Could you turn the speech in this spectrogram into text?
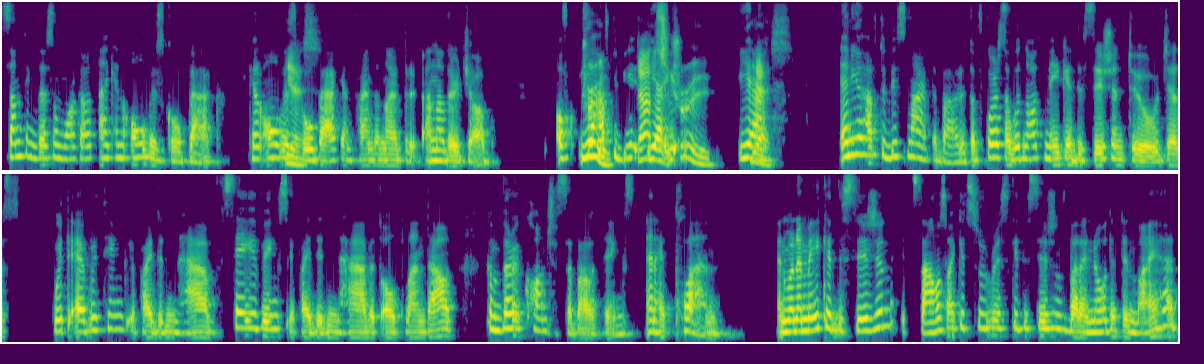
something doesn't work out, I can always go back. can always go back and find another another job. Of you have to be That's yeah, you- true. yeah. Yes. And you have to be smart about it. Of course, I would not make a decision to just quit everything if I didn't have savings, if I didn't have it all planned out. I'm very conscious about things and I plan. And when I make a decision, it sounds like it's two risky decisions, but I know that in my head,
